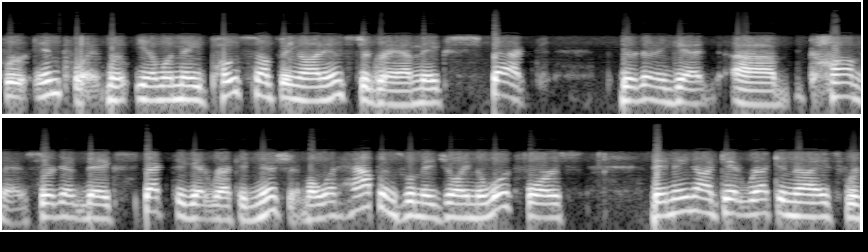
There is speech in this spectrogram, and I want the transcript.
for input. When, you know, when they post something on Instagram, they expect they're going to get uh, comments. They're going they expect to get recognition. Well, what happens when they join the workforce? They may not get recognized for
